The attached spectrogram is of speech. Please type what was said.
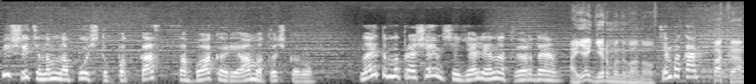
пишите нам на почту подкаст собакариама.ру. На этом мы прощаемся. Я Лена Твердая. А я Герман Иванов. Всем пока. Пока.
